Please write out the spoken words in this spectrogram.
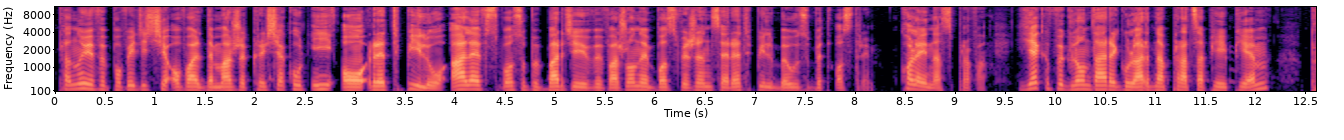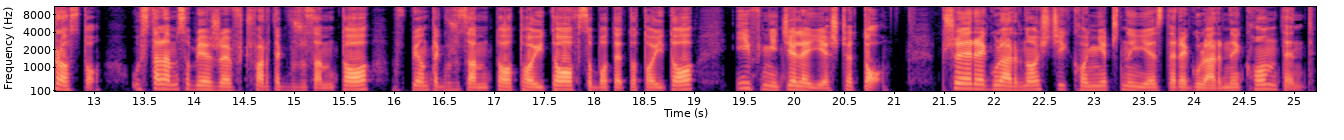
Planuję wypowiedzieć się o Waldemarze Krysiaku i o Red Pillu, ale w sposób bardziej wyważony, bo zwierzęcy Red Pill był zbyt ostry. Kolejna sprawa. Jak wygląda regularna praca PAPM? Prosto. Ustalam sobie, że w czwartek wrzucam to, w piątek wrzucam to, to i to, w sobotę to, to i to i w niedzielę jeszcze to. Przy regularności konieczny jest regularny content.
